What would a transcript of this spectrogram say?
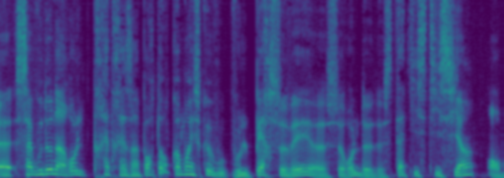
Euh, ça vous donne un rôle très très important. Comment est-ce que vous, vous le percevez, euh, ce rôle de, de, statisticien en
